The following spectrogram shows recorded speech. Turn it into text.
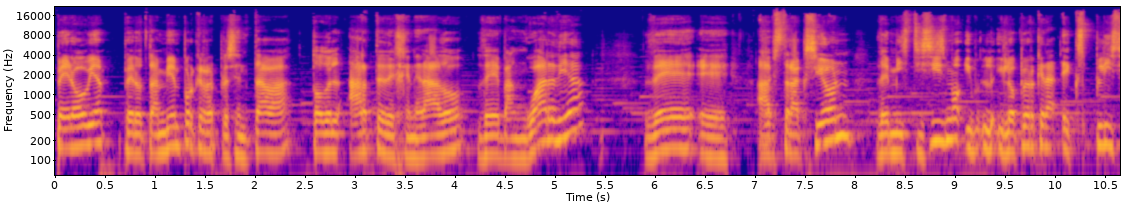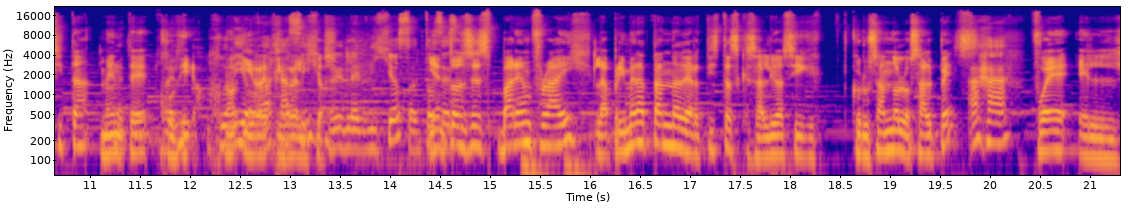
pero, obvia- pero también porque representaba todo el arte degenerado de vanguardia, de eh, abstracción, de misticismo y, y lo peor que era explícitamente judío, y, re- y religioso. religioso. Y Entonces, entonces Barenfrey, la primera tanda de artistas que salió así cruzando los Alpes, Ajá. fue el,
